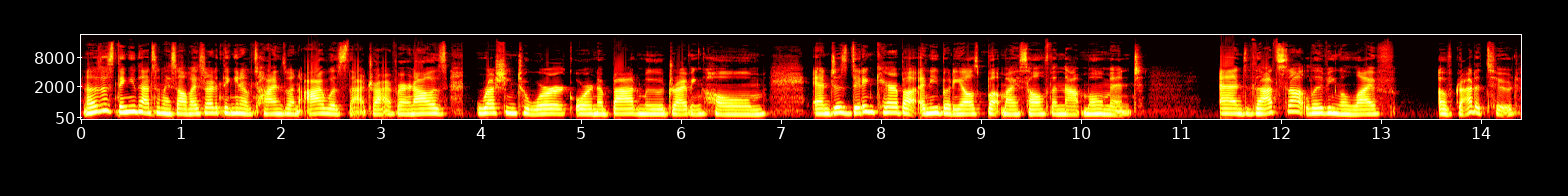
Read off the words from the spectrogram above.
And i was just thinking that to myself. I started thinking of times when i was that driver and i was rushing to work or in a bad mood driving home and just didn't care about anybody else but myself in that moment. And that's not living a life of gratitude.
